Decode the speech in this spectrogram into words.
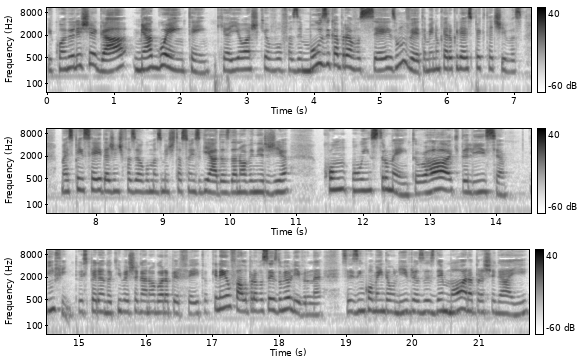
E quando ele chegar, me aguentem, que aí eu acho que eu vou fazer música para vocês. Vamos ver, também não quero criar expectativas, mas pensei da gente fazer algumas meditações guiadas da nova energia com o instrumento. Ai, que delícia! Enfim, tô esperando aqui, vai chegar no agora perfeito. Que nem eu falo para vocês do meu livro, né? Vocês encomendam o livro e às vezes demora para chegar aí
